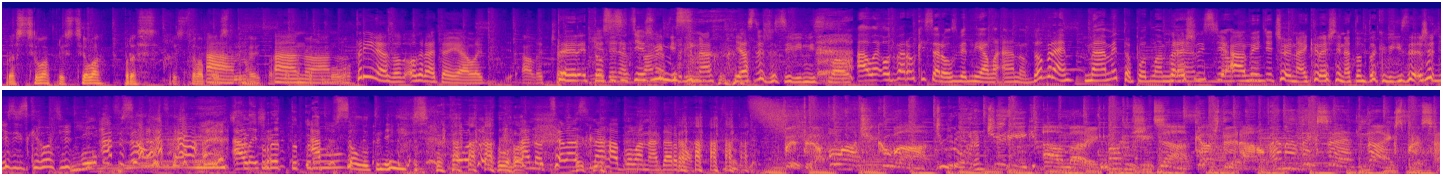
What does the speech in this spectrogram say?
Priscila, Priscila, Pres, Priscila Presley, Áno, hej, tak, áno, tak, áno. to bolo. 13 od, odrátaj, ale, ale čo? Tere, to si si 11, tiež 12, vymyslel. 13. Jasne, že si vymyslel. Ale o dva roky sa rozvedli, ale áno. Dobre, máme to podľa mňa. Prešli ste a veľmi- viete, čo je najkrajšie na tomto kvíze? Že nezískavate nič. Absolútne. Ale že, absolútne nič. Áno, celá snaha bola nadarmo. Petra Poláčiková, Ďuro Hrnčírik a Marek Matušica. Každé ráno v MNDXe na Exprese.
